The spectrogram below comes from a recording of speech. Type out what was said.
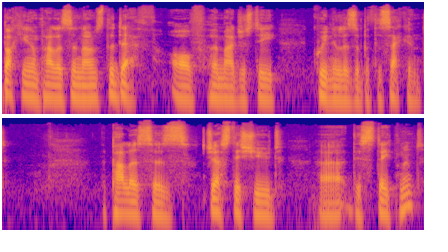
Buckingham Palace announced the death of Her Majesty Queen Elizabeth II. The palace has just issued uh, this statement.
